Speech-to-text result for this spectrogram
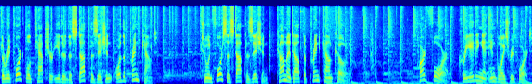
The report will capture either the stop position or the print count. To enforce a stop position, comment out the print count code. Part 4, Creating an Invoice Report.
